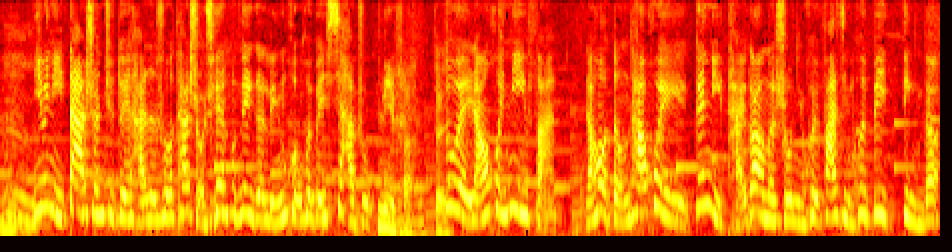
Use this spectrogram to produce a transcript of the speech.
嗯因为你大声去对孩子说，他首先那个灵魂会被吓住，逆反，对。对，然后会逆反，然后等他会跟你抬杠的时候，你会发现你会被顶的，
